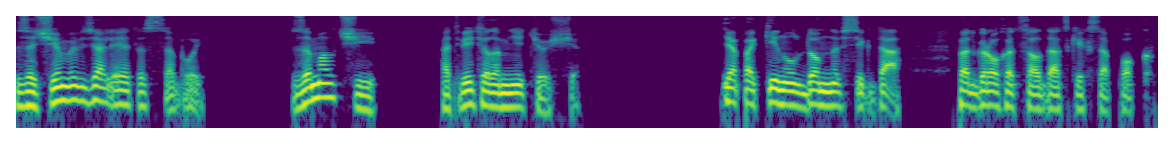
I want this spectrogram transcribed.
зачем вы взяли это с собой?» «Замолчи», — ответила мне теща. Я покинул дом навсегда, под грохот солдатских сапог.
